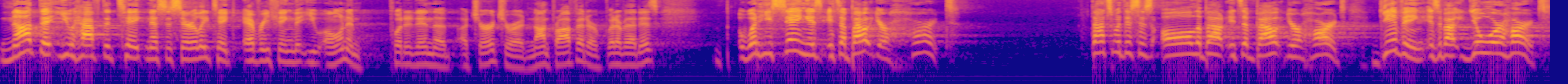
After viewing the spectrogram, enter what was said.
Not that you have to take necessarily take everything that you own and put it in a, a church or a nonprofit or whatever that is. What he's saying is it's about your heart. That's what this is all about. It's about your heart. Giving is about your heart.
